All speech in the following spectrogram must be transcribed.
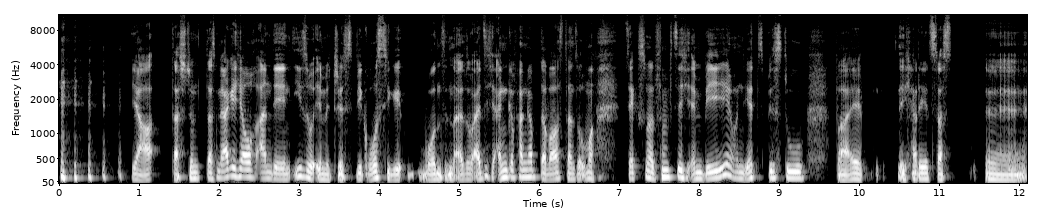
ja, das stimmt. Das merke ich auch an den ISO-Images, wie groß die geworden sind. Also als ich angefangen habe, da war es dann so immer 650 MB und jetzt bist du bei, ich hatte jetzt das äh,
